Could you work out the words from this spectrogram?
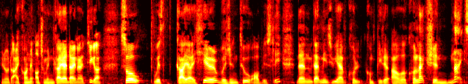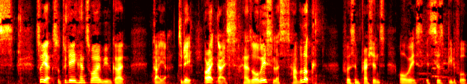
You know, the iconic Ultraman Gaia, Dyna, Tiga. So with Gaia here, version 2 obviously, then that means we have completed our collection. Nice! So yeah, so today, hence why we've got Gaia today. Alright guys, as always, let's have a look. First impressions, always, it's just beautiful.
